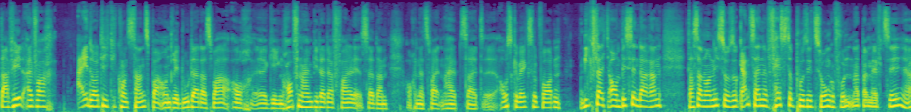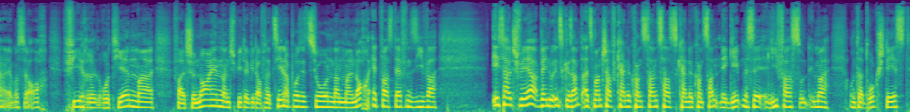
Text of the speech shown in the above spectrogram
da fehlt einfach eindeutig die Konstanz bei André Duda. Das war auch äh, gegen Hoffenheim wieder der Fall. Er ist ja dann auch in der zweiten Halbzeit äh, ausgewechselt worden. Liegt vielleicht auch ein bisschen daran, dass er noch nicht so, so ganz seine feste Position gefunden hat beim FC. Ja, er muss ja auch viel rotieren, mal falsche Neun, dann spielt er wieder auf der Zehnerposition, dann mal noch etwas defensiver. Ist halt schwer, wenn du insgesamt als Mannschaft keine Konstanz hast, keine konstanten Ergebnisse lieferst und immer unter Druck stehst,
